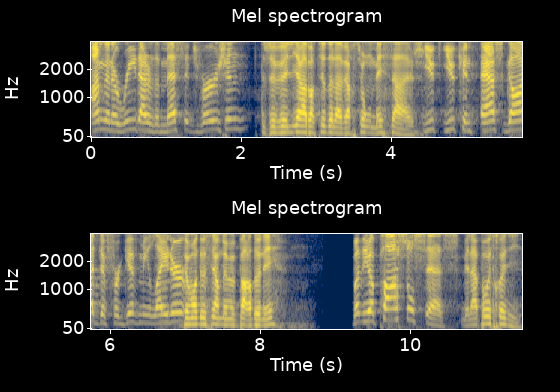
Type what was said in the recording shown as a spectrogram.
I'm going to read out of the message version. Je vais lire à partir de la version message. You, you can ask God to forgive me later. Demandez au Seigneur de me pardonner. But the apostle says, Mais l'apôtre dit,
